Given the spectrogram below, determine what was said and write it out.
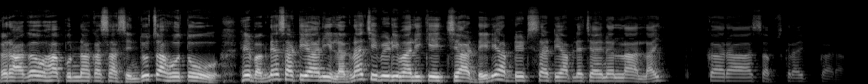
राघव हा पुन्हा कसा सिंधूचा होतो हे बघण्यासाठी आणि लग्नाची बेडी मालिकेच्या डेली अपडेट्ससाठी आपल्या चॅनलला लाईक करा सबस्क्राईब करा.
